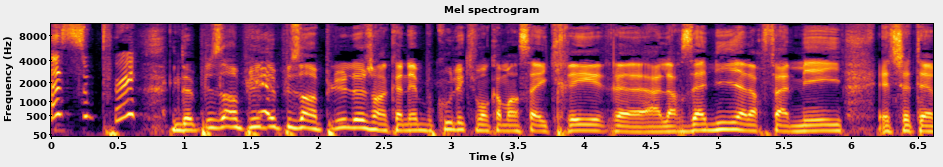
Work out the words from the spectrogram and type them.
à souper. De plus en plus, de plus en plus, là, j'en connais beaucoup là, qui vont commencer à écrire euh, à leurs amis, à leur famille, etc.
